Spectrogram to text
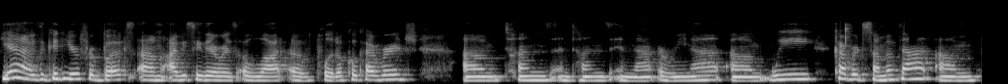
Yeah, it was a good year for books. Um, obviously, there was a lot of political coverage, um, tons and tons in that arena. Um, we covered some of that. Um,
